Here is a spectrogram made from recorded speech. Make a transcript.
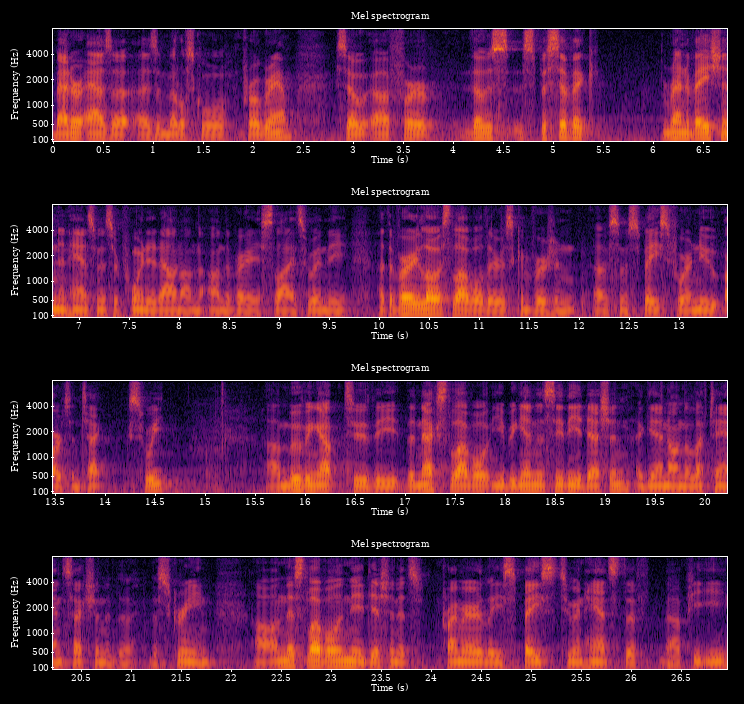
better as a, as a middle school program. So uh, for those specific renovation enhancements are pointed out on, on the various slides. In the, at the very lowest level, there is conversion of some space for a new arts and tech suite. Uh, moving up to the, the next level, you begin to see the addition, again on the left-hand section of the, the screen. Uh, on this level in the addition, it's primarily space to enhance the uh, PE,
